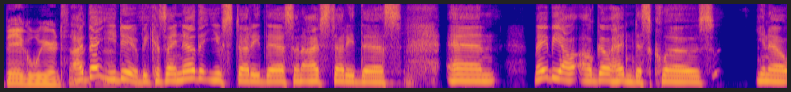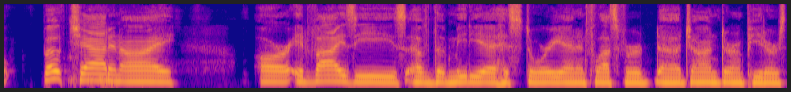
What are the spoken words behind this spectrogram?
big weird thoughts. I bet you do because I know that you've studied this and I've studied this. And maybe I'll, I'll go ahead and disclose, you know, both Chad mm-hmm. and I are advisees of the media historian and philosopher uh, John Durham Peters.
